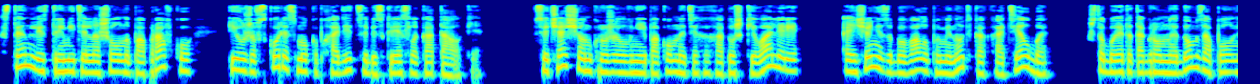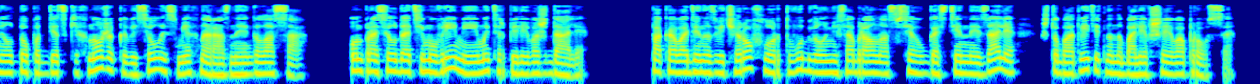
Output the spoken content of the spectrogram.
Стэнли стремительно шел на поправку и уже вскоре смог обходиться без кресла-каталки. Все чаще он кружил в ней по комнате хохотушки Валери, а еще не забывал упомянуть, как хотел бы, чтобы этот огромный дом заполнил топот детских ножек и веселый смех на разные голоса. Он просил дать ему время, и мы терпеливо ждали. пока в один из вечеров лорд Вудвилл не собрал нас всех в гостиной зале, чтобы ответить на наболевшие вопросы.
